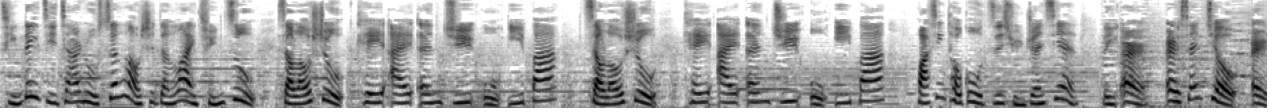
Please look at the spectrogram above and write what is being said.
请立即加入孙老师的 LINE 群组，小老鼠 K I N G 五一八，小老鼠 K I N G 五一八，华信投顾咨询专线零二二三九二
